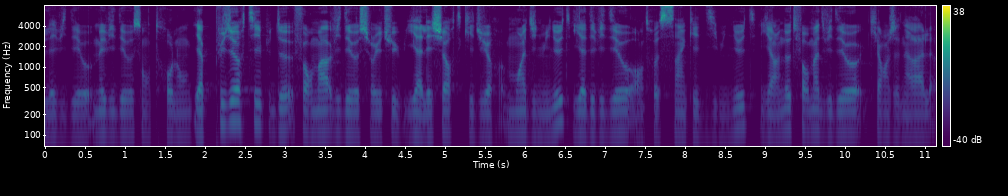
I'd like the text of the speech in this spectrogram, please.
les vidéos. Mes vidéos sont trop longues. Il y a plusieurs types de formats vidéo sur YouTube. Il y a les shorts qui durent moins d'une minute. Il y a des vidéos entre 5 et 10 minutes. Il y a un autre format de vidéo qui est en général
